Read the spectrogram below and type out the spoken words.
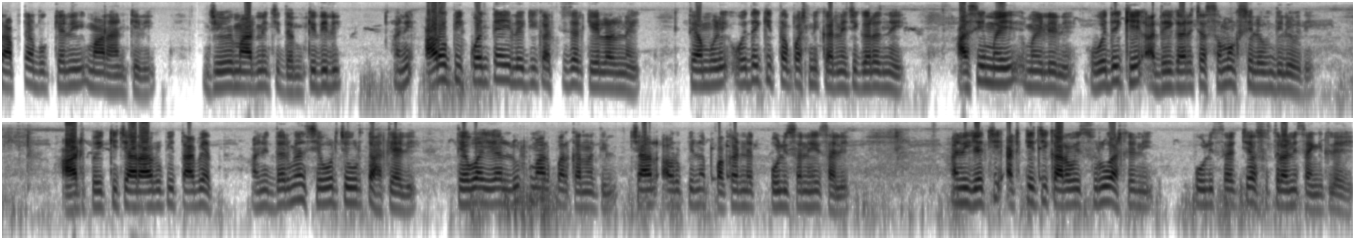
चापट्या बुक्क्याने मारहाण केली. जीवे मारण्याची धमकी दिली आणि आरोपी कोणत्याही लैंगिक अत्याचार केलेला नाही. त्यामुळे वैद्यकीय तपासणी करण्याची गरज नाही असे मै महिलेने वैद्यकीय अधिकाऱ्याच्या समक्ष लिहून दिले होते. आठपैकी चार आरोपी ताब्यात आणि दरम्यान शेवटचे वृत्त हाती आले. तेव्हा या लूटमार प्रकरणातील चार आरोपींना पकडण्यात पोलिसांनी यश आले. आणि याची अटकेची कारवाई सुरू असल्याने पोलिसाच्या सूत्रांनी सांगितले आहे.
